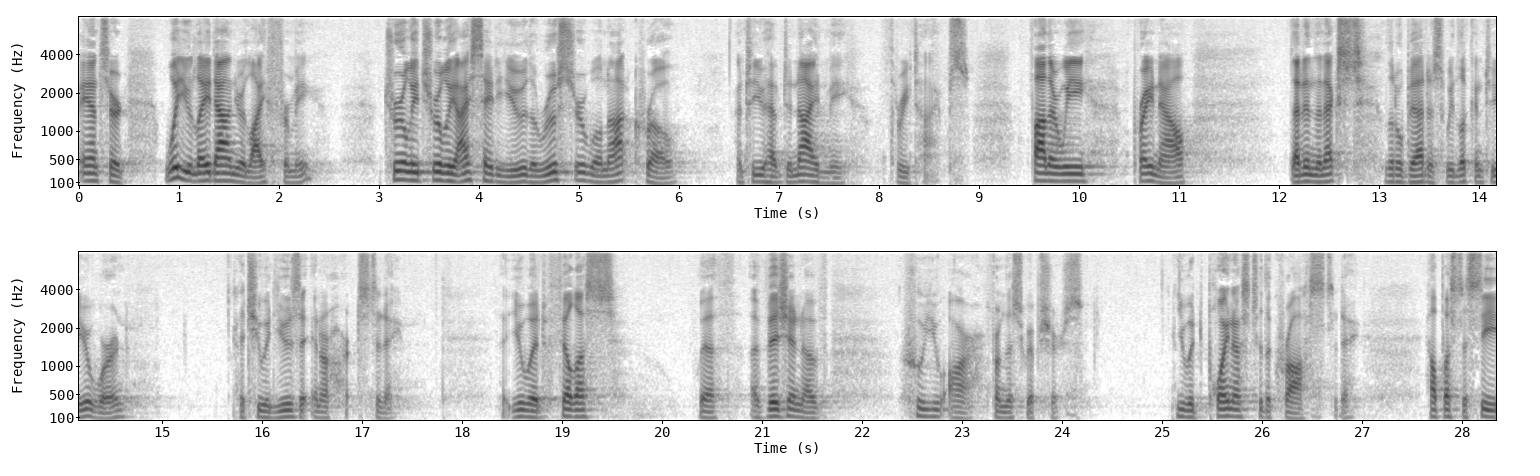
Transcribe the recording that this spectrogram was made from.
answered, Will you lay down your life for me? Truly, truly, I say to you, the rooster will not crow until you have denied me three times. Father, we pray now that in the next little bit, as we look into your word, that you would use it in our hearts today. That you would fill us with a vision of who you are from the scriptures. You would point us to the cross today. Help us to see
